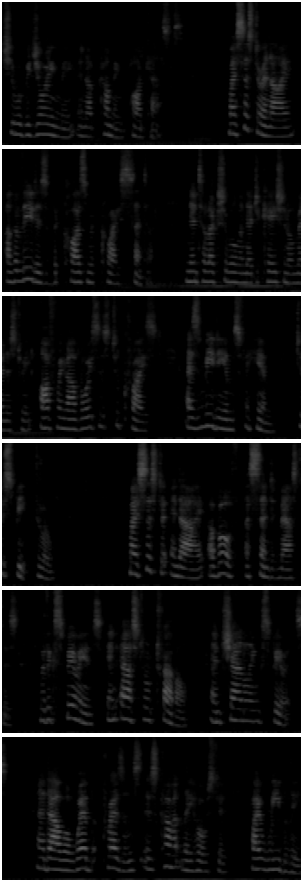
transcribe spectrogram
She will be joining me in upcoming podcasts. My sister and I are the leaders of the Cosmic Christ Center, an intellectual and educational ministry offering our voices to Christ as mediums for Him to speak through. My sister and I are both ascended masters with experience in astral travel and channeling spirits, and our web presence is currently hosted by Weebly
